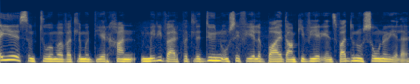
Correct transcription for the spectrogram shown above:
eie simptome wat hulle moet deurgaan met die werk wat hulle doen. Ons sê vir julle baie dankie weer eens. Wat doen ons sonder julle?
